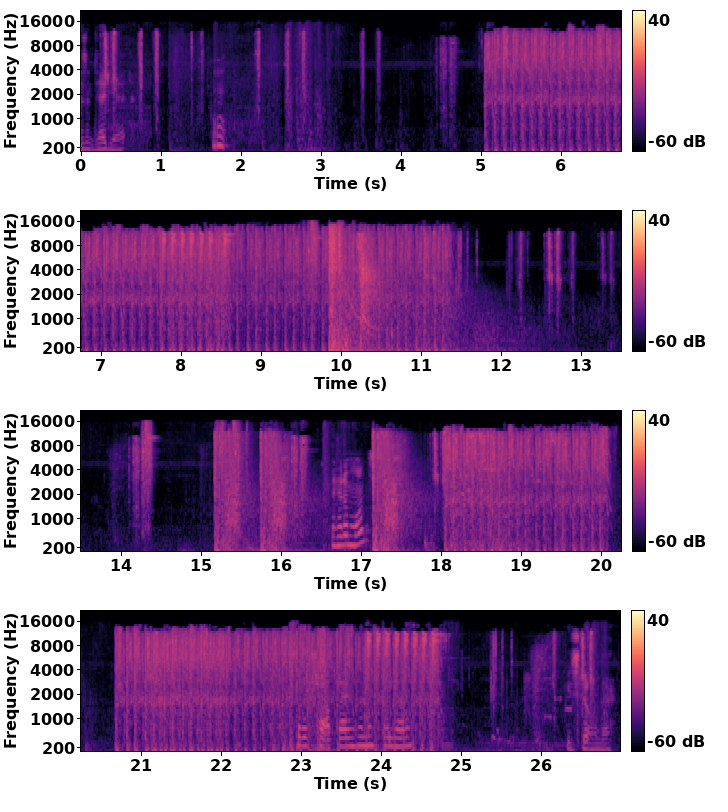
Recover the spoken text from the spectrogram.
isn't dead yet. Mm. I hit him once. Put a trap down for me. I got him. He's still in there.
